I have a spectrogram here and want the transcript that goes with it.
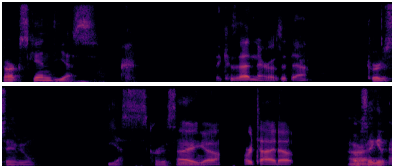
Dark skinned, yes. Because that narrows it down. Curtis Samuel. Yes. Curtis. There you go. We're tied up. I was thinking, I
